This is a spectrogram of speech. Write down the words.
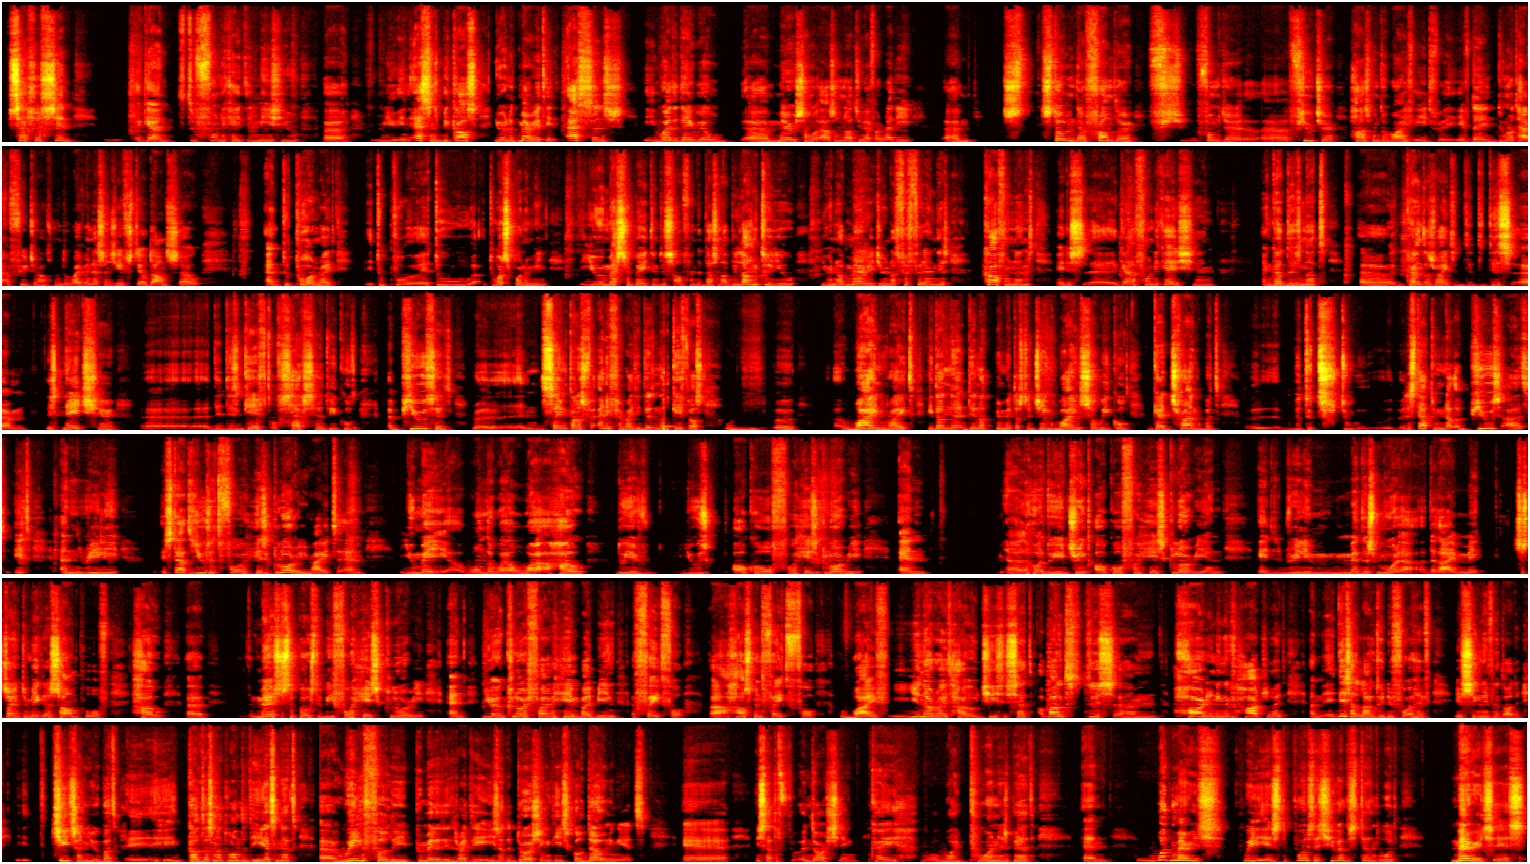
sexual sin again to fornicate means you, uh, you in essence because you're not married. In essence, whether they will uh, marry someone else or not, you have already um, s- stolen them from their f- from their uh, future husband or wife. If if they do not have a future husband or wife, in essence, you've still done so and to porn, right? To to to mean, you're masturbating to something that does not belong to you. You're not married. You're not fulfilling this covenant. It is uh, again fornication, and God does not uh, grant us right th- th- this um, this nature uh, this gift of sex that we could abuse it. Same counts for anything, right? He did not give us wine, right? He done, did not permit us to drink wine so we could get drunk, but to to instead to not abuse us it and really instead use it for His glory, right? And you may wonder, well, why, how do you use alcohol for His glory, and uh, how do you drink alcohol for His glory? And it really matters more uh, that I make just trying to make an example of how uh, marriage is supposed to be for His glory, and you are glorifying Him by being a faithful uh, husband, faithful wife. You know, right? How Jesus said about this um, hardening of heart, right? And it is allowed to divorce if your significant other cheats on you, but uh, he, God does not want it. He has not uh, willfully permitted it, right? He's not endorsing it, he's condoning it uh, instead of endorsing. Okay, why porn is bad. And what marriage really is, the point is that you understand what marriage is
